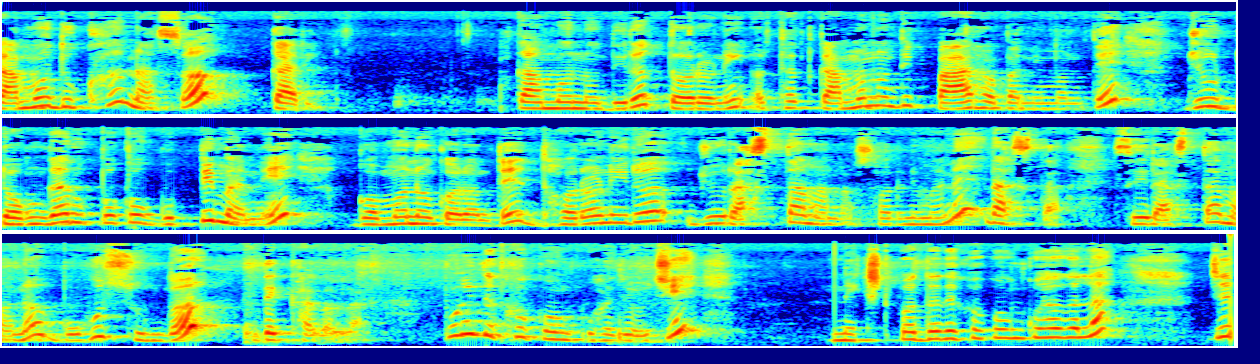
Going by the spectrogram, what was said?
କାମ ଦୁଃଖ ନାଶକାରୀ। କାମ ନଦୀର ତରଣୀ ଅର୍ଥାତ୍ କାମ ନଦୀ ପାର ହେବା ନିମନ୍ତେ ଯେଉଁ ଡଙ୍ଗା ରୂପକ ଗୋପୀମାନେ ଗମନ କରନ୍ତେ ଧରଣୀର ଯେଉଁ ରାସ୍ତାମାନ ସରଣୀ ମାନେ ରାସ୍ତା ସେ ରାସ୍ତାମାନ ବହୁତ ସୁନ୍ଦର ଦେଖାଗଲା। ପୁଣି ଦେଖ କ'ଣ କୁହାଯାଉଛି। ନେକ୍ସଟ ପଦ ଦେଖ କ'ଣ କୁହାଗଲା। ଯେ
